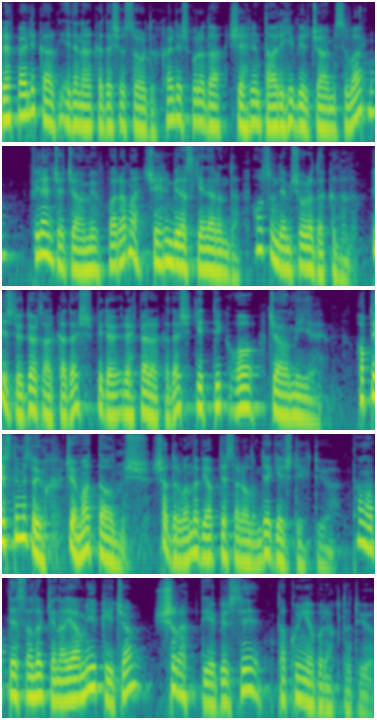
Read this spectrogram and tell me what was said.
Rehberlik eden arkadaşa sorduk. Kardeş burada şehrin tarihi bir camisi var mı? Filanca cami var ama şehrin biraz kenarında. Olsun demiş orada kılalım. Biz de dört arkadaş bir de rehber arkadaş gittik o camiye. Abdestimiz de yok. Cemaat dağılmış. Şadırvanda bir abdest aralım diye geçtik diyor. Tam abdest alırken ayağımı yıkayacağım. Şırak diye birisi takunya bıraktı diyor.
